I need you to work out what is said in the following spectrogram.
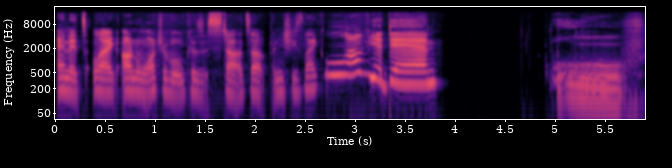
and it's like unwatchable because it starts up and she's like, "Love you, Dan." Oof.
